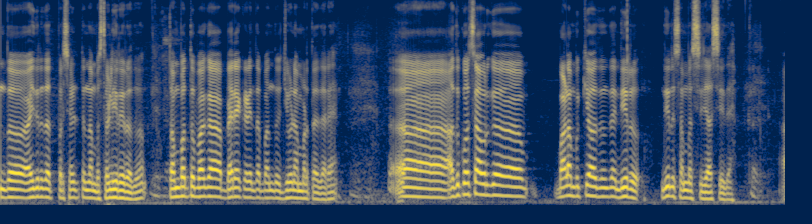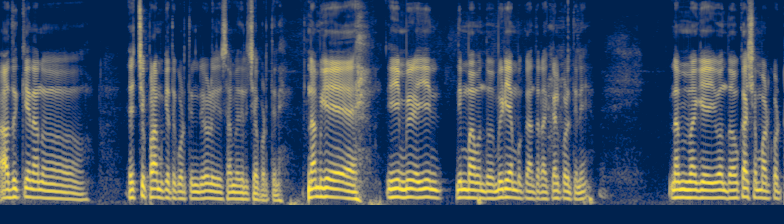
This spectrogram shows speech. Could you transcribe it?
ಒಂದು ಐದರಿಂದ ಹತ್ತು ಪರ್ಸೆಂಟ್ ನಮ್ಮ ಸ್ಥಳೀಯರಿರೋದು ತೊಂಬತ್ತು ಭಾಗ ಬೇರೆ ಕಡೆಯಿಂದ ಬಂದು ಜೀವನ ಮಾಡ್ತಾಯಿದ್ದಾರೆ ಅದಕ್ಕೋಸ್ಕರ ಅವ್ರಿಗೆ ಭಾಳ ಮುಖ್ಯವಾದಂದರೆ ನೀರು ನೀರು ಸಮಸ್ಯೆ ಜಾಸ್ತಿ ಇದೆ. ಅದಕ್ಕೆ ನಾನು ಹೆಚ್ಚು ಪ್ರಾಮುಖ್ಯತೆ ಕೊಡ್ತೀನಿ ಹೇಳಿ ಈ ಸಮಯದಲ್ಲಿ ಇಚ್ಛೆಪಡ್ತೀನಿ. ನಮಗೆ ಈ ಮೀ, ಈ ನಿಮ್ಮ ಒಂದು ಮೀಡಿಯಾ ಮುಖಾಂತರ ಕೇಳ್ಕೊಳ್ತೀನಿ. ನಮಗೆ ಈ ಒಂದು ಅವಕಾಶ ಮಾಡಿಕೊಟ್ಟ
